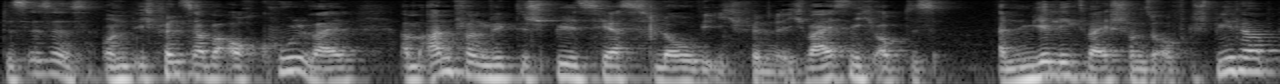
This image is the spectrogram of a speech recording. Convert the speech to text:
Das ist es. Und ich finde es aber auch cool, weil am Anfang wirkt das Spiel sehr slow, wie ich finde. Ich weiß nicht, ob das an mir liegt, weil ich schon so oft gespielt habe,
